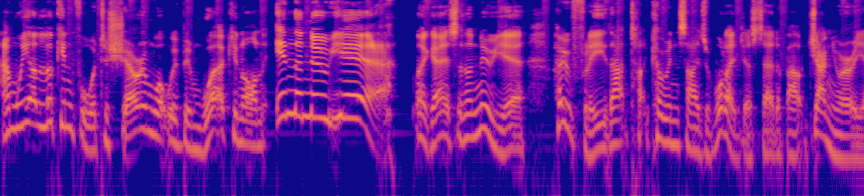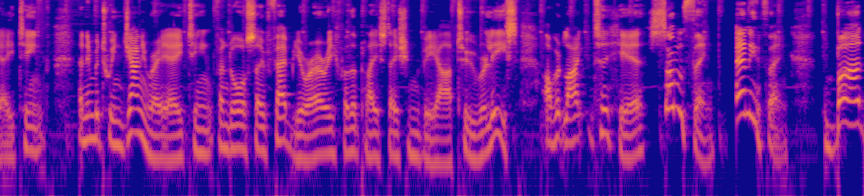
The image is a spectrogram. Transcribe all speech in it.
and we are looking forward to sharing what we've been working on in the new year. Okay, so the new year, hopefully that coincides with what I just said about January 18th, and in between January 18th and also February for the PlayStation VR 2 release. I would like to hear something, anything. But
